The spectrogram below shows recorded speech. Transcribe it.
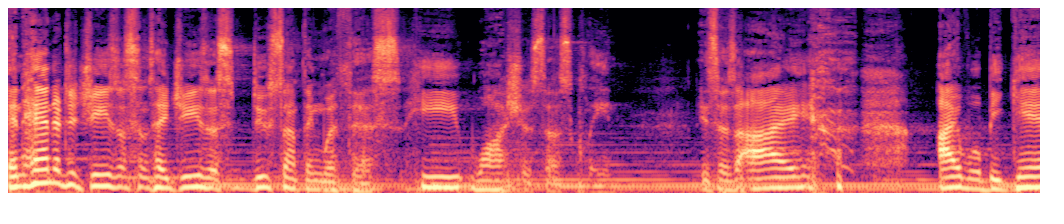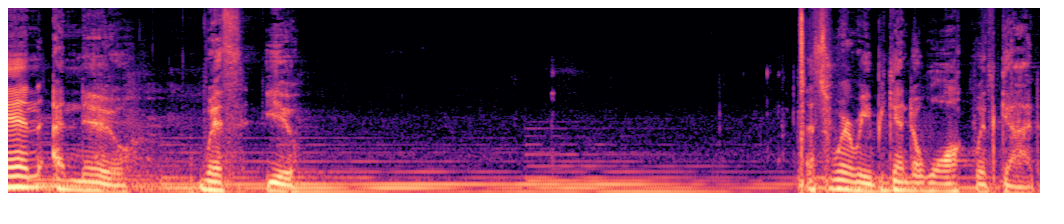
and hand it to Jesus and say, Jesus, do something with this, He washes us clean. He says, I, I will begin anew with you. That's where we begin to walk with God.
